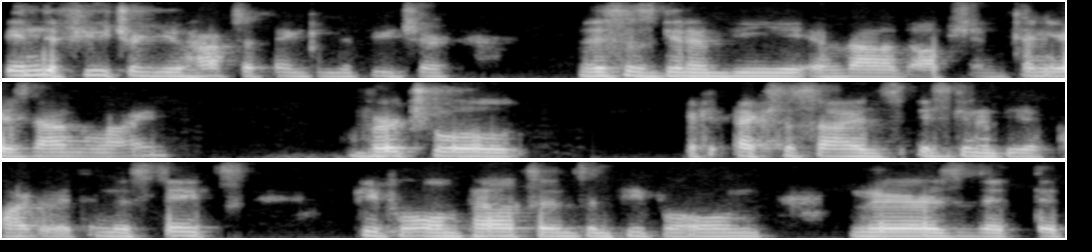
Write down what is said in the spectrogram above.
In the future, you have to think in the future, this is going to be a valid option. 10 years down the line, virtual exercise is going to be a part of it. In the States, people own Pelotons and people own mirrors that, that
